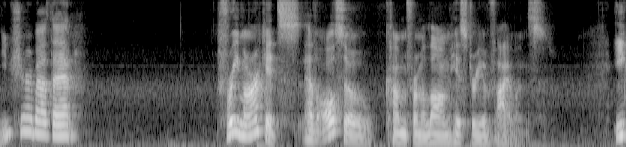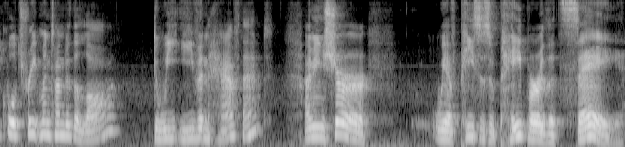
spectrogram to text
You sure about that? Free markets have also come from a long history of violence. Equal treatment under the law? Do we even have that? I mean, sure, we have pieces of paper that say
